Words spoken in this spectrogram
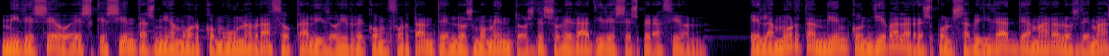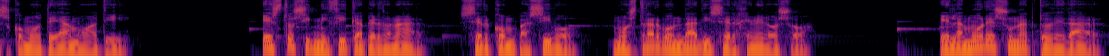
Mi deseo es que sientas mi amor como un abrazo cálido y reconfortante en los momentos de soledad y desesperación. El amor también conlleva la responsabilidad de amar a los demás como te amo a ti. Esto significa perdonar, ser compasivo, mostrar bondad y ser generoso. El amor es un acto de dar,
